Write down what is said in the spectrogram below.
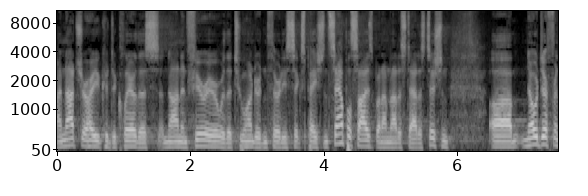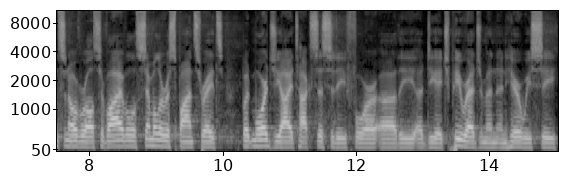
I'm not sure how you could declare this non inferior with a 236 patient sample size, but I'm not a statistician. Um, no difference in overall survival, similar response rates, but more GI toxicity for uh, the uh, DHP regimen, and here we see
